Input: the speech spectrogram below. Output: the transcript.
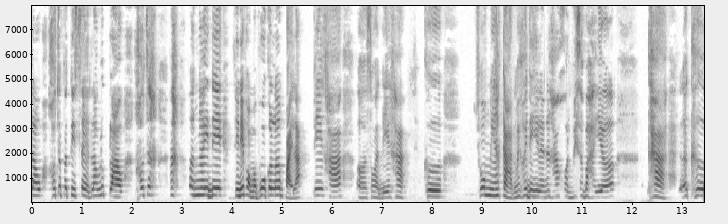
เราเขาจะปฏิเสธเราหรือเปล่าเขาจะอะไงดี ทีนี้พอมาพูดก็เริ่มไปละ พี่คะเออสวัสดีค่ะ คือช่วงนี้อากาศไม่ค่อยดีเลยนะคะ คนไม่สบายเยอะค่ะคือ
